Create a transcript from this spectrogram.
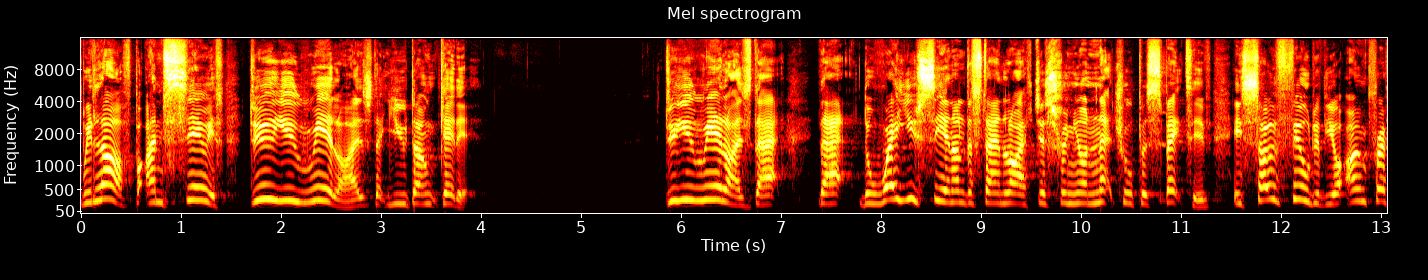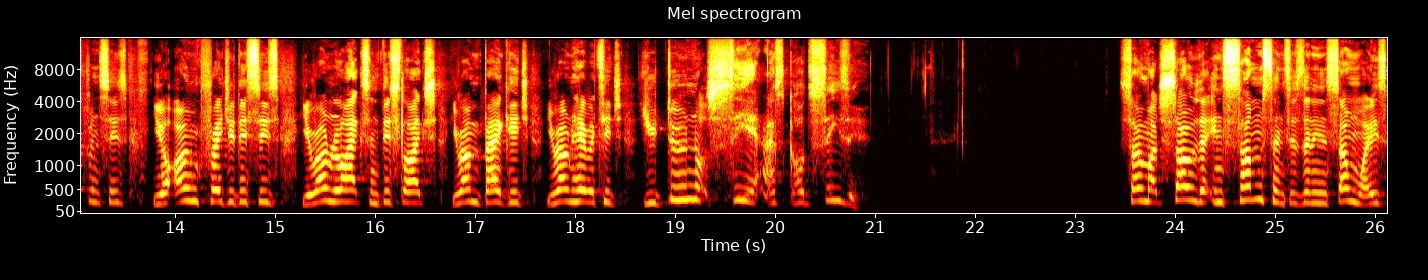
we laugh, but I'm serious. Do you realize that you don't get it? Do you realize that that the way you see and understand life just from your natural perspective is so filled with your own preferences, your own prejudices, your own likes and dislikes, your own baggage, your own heritage, you do not see it as God sees it. So much so that in some senses and in some ways,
